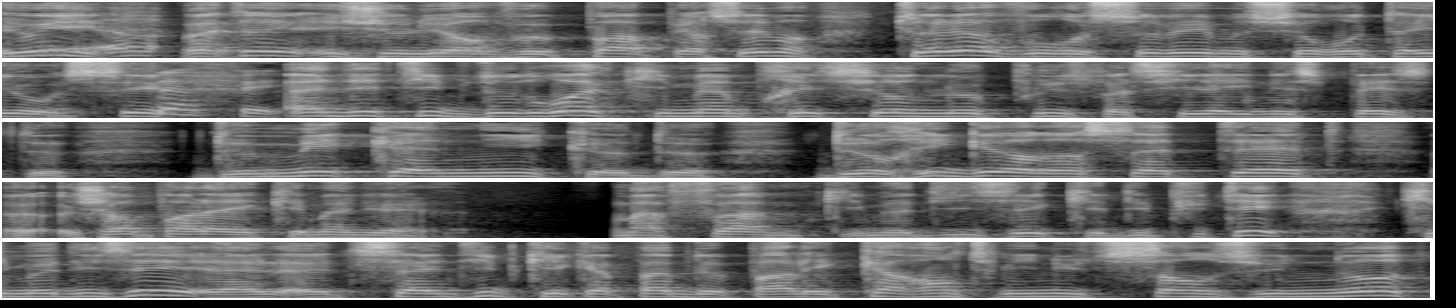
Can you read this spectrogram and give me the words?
oui, euh, bah, je lui en veux pas personnellement. Tout à l'heure, vous recevez M. Rotaillot. C'est un des types de droite qui m'impressionne le plus parce qu'il a une espèce de, de mécanique, de, de rigueur dans sa tête. J'en parlais avec Emmanuel ma femme qui me disait, qui est députée, qui me disait, c'est un type qui est capable de parler 40 minutes sans une note,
